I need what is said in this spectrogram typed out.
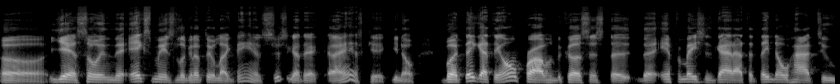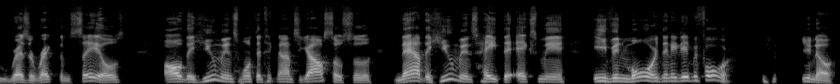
Uh, yeah. So in the X Men's looking up, they're like, "Damn, sister got that ass kicked," you know. But they got their own problems because since the the information's got out that they know how to resurrect themselves, all the humans want the technology also. So now the humans hate the X Men even more than they did before. you know,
